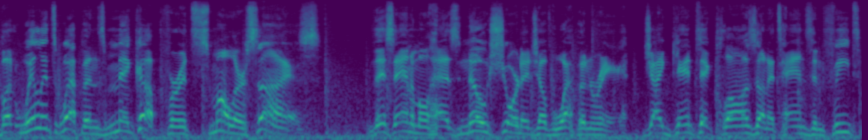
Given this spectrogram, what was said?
But will its weapons make up for its smaller size? This animal has no shortage of weaponry. Gigantic claws on its hands and feet,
